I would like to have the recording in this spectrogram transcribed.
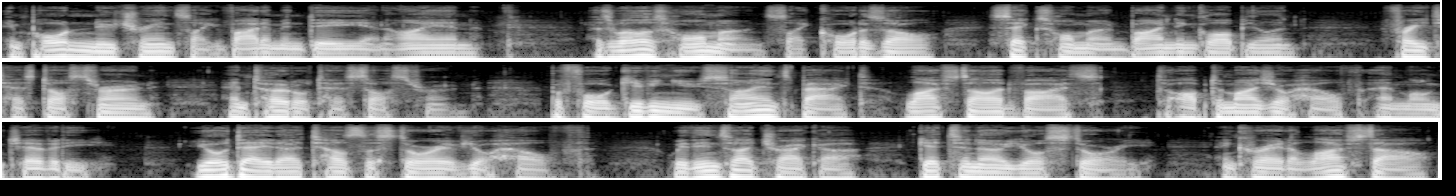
important nutrients like vitamin D and iron, as well as hormones like cortisol, sex hormone binding globulin, free testosterone, and total testosterone, before giving you science backed lifestyle advice to optimize your health and longevity. Your data tells the story of your health. With Inside Tracker, get to know your story and create a lifestyle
